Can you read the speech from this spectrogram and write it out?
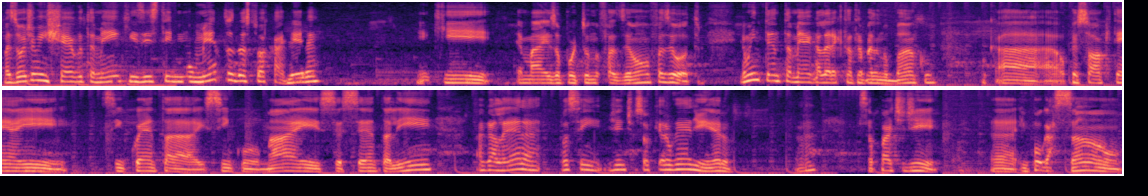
Mas hoje eu enxergo também que existem momentos da sua carreira em que é mais oportuno fazer um ou fazer outro. Eu entendo também a galera que está trabalhando no banco, a, a, o pessoal que tem aí 55 mais, 60 ali. A galera, assim, gente, eu só quero ganhar dinheiro. Né? Essa parte de uh, empolgação,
